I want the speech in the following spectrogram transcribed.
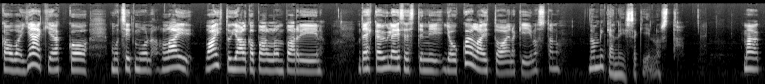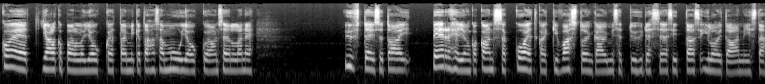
kauan jääkiekkoa, mutta sitten mun lai vaihtui jalkapallon pariin. Mutta ehkä yleisesti niin joukkojen laitto on aina kiinnostanut. No mikä niissä kiinnostaa? Mä koen, että jalkapallojoukkue tai mikä tahansa muu joukkue on sellainen yhteisö tai perhe, jonka kanssa koet kaikki vastoinkäymiset yhdessä ja sitten taas iloitaan niistä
